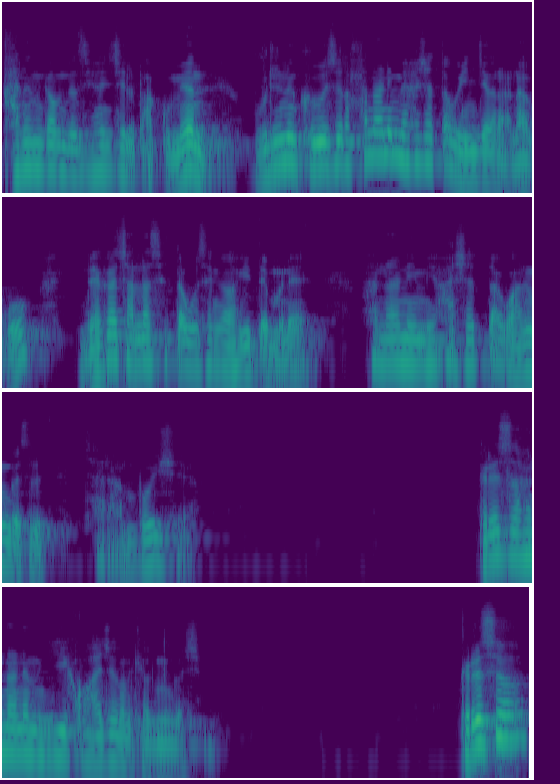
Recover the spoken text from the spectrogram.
가는 가운데서 현실을 바꾸면 우리는 그것을 하나님이 하셨다고 인정을 안 하고 내가 잘나서 했다고 생각하기 때문에 하나님이 하셨다고 하는 것을 잘 안 보이셔요. 그래서 하나님은 이 과정을 겪는 것입니다. 그래서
